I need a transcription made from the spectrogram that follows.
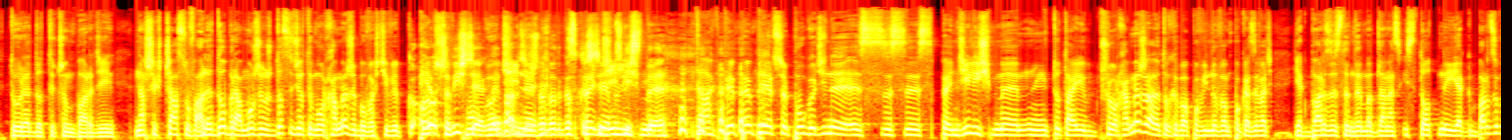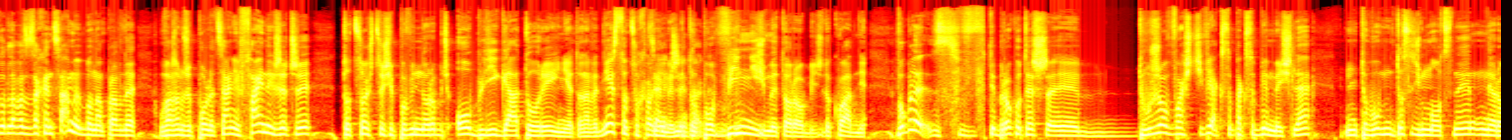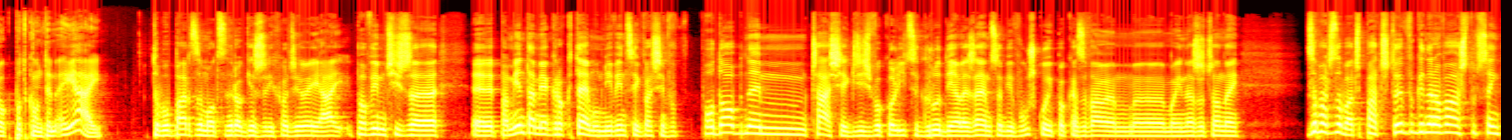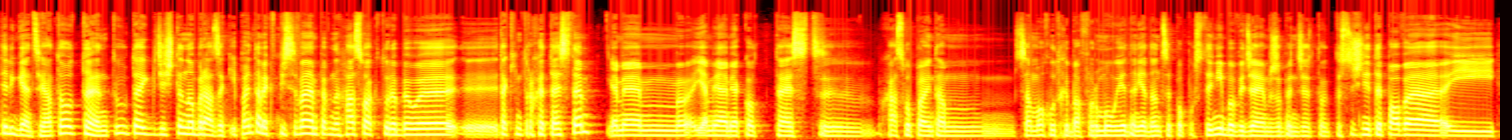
które dotyczą bardziej naszych czasów, ale dobra, może już dosyć o tym Warhammerze, bo właściwie o, pierwsze oczywiście, pół godziny nawet go spędziliśmy. Tak, pierwsze pół godziny spędziliśmy mm, tutaj przy Warhammerze, ale to chyba powinno wam pokazywać, jak bardzo jest ten temat dla nas istotny, jak bardzo go dla was zachęcamy, bo naprawdę uważam, że polecanie fajnych rzeczy to coś, co się powinno robić obligatoryjnie. To nawet nie jest to, co chcemy, Koniecznie, my to tak. powinniśmy to robić, dokładnie. W ogóle w tym roku też e, dużo właściwie, jak sobie, tak sobie myślę, to był dosyć mocny rok pod kątem AI. To był bardzo mocny rok, jeżeli chodzi o AI. Powiem ci, że e, pamiętam jak rok temu, mniej więcej właśnie w podobnym czasie, gdzieś w okolicy grudnia, leżałem sobie w łóżku i pokazywałem e, mojej narzeczonej Zobacz, zobacz, patrz, to wygenerowała sztuczna inteligencja, to ten, tutaj gdzieś ten obrazek. I pamiętam, jak wpisywałem pewne hasła, które były y, takim trochę testem. Ja miałem, ja miałem jako test y, hasło, pamiętam, samochód chyba Formuły 1 jadący po pustyni, bo wiedziałem, że będzie to dosyć nietypowe i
